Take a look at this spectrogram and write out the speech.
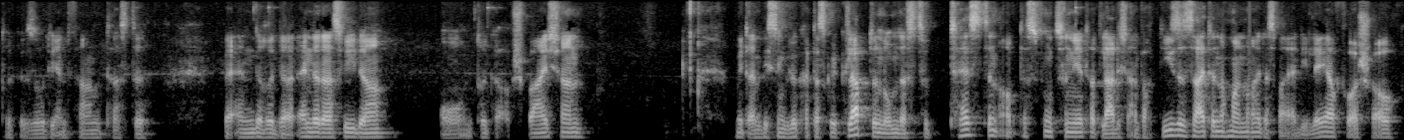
drücke so die Entfernen-Taste, beende das wieder und drücke auf Speichern. Mit ein bisschen Glück hat das geklappt und um das zu testen, ob das funktioniert hat, lade ich einfach diese Seite nochmal neu. Das war ja die Layer-Vorschau.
